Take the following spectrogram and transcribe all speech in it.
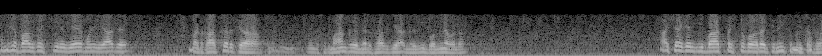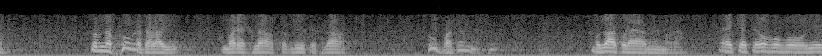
ان کے بعد کشتی گئے، مجھے یاد ہے مٹکاسر کیا مسلمان تھے میرے ساتھ گیا، انگریزی بولنے والا۔ اچھا کہ ان کی بات پشتو وغیرہ کی نہیں سمجھتا تھا۔ تو انہوں نے خوب لتاڑائی ہمارے خلاف تبدیل کے خلاف، خوب باتیں مذاق اڑایا انہوں نے ہمارا۔ اے کہتے ہو ہو ہو، یہ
